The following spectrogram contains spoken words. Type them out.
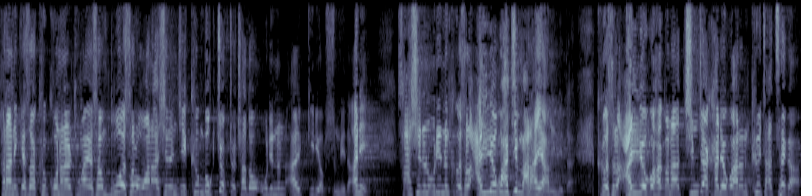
하나님께서 그 고난을 통하여서 무엇을 원하시는지 그 목적조차도 우리는 알 길이 없습니다. 아니, 사실은 우리는 그것을 알려고 하지 말아야 합니다. 그것을 알려고 하거나 짐작하려고 하는 그 자체가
